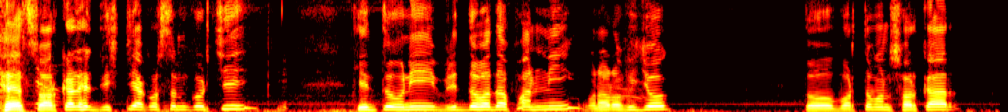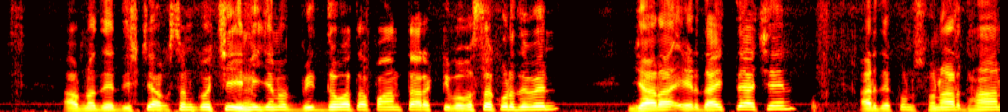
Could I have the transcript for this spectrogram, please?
হ্যাঁ, সরকারের দৃষ্টি আকর্ষণ করছি কিন্তু উনি বৃদ্ধ ভাতা পাননি ওনার অভিযোগ। তো বর্তমান সরকার আপনাদের দৃষ্টি আকর্ষণ করছি ইনি যেন বৃদ্ধ ভাতা পান তার একটি ব্যবস্থা করে দেবেন। যারা এর দায়িত্বে আছেন আর দেখুন সোনার ধান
